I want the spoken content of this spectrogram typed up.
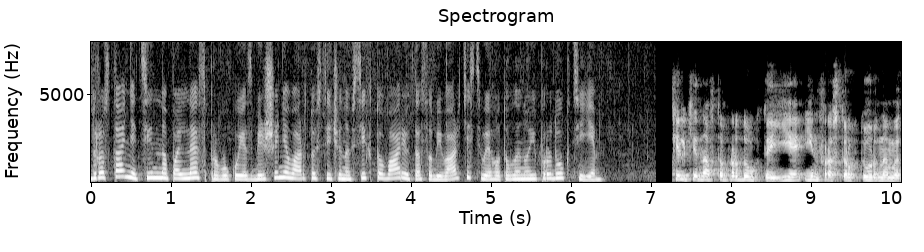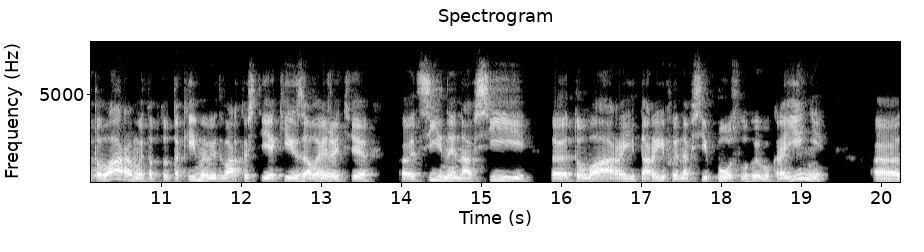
Зростання цін на пальне спровокує збільшення вартості чи не всіх товарів та собівартість виготовленої продукції. Оскільки нафтопродукти є інфраструктурними товарами, тобто такими від вартості яких залежать е, ціни на всі е, товари і тарифи на всі послуги в Україні, е,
